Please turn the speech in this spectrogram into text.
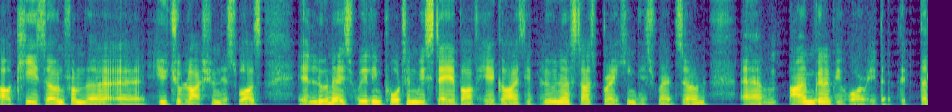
our key zone from the uh, YouTube live stream this was. Uh, Luna is really important we stay above here guys. If Luna starts breaking this red zone, um, I'm going to be worried. The, the,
